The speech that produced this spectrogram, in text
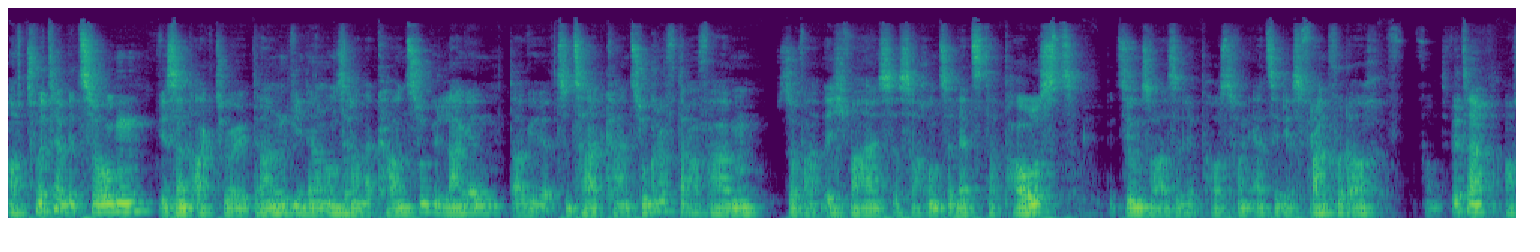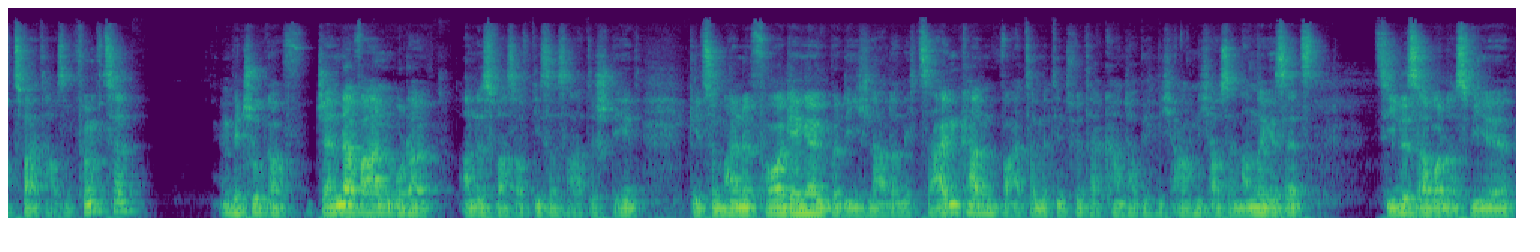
Auf Twitter bezogen, wir sind aktuell dran, wieder an unseren Account zu gelangen, da wir zurzeit keinen Zugriff darauf haben. Soweit ich weiß, ist auch unser letzter Post, beziehungsweise der Post von RCDS Frankfurt auch von Twitter, auch 2015. In Bezug auf Genderwahn oder alles, was auf dieser Seite steht, geht es um meine Vorgänge, über die ich leider nichts sagen kann. Weiter mit dem Twitter-Account habe ich mich auch nicht auseinandergesetzt. Ziel ist aber, dass wir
